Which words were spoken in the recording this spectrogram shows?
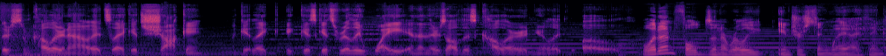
there's some color now. It's like it's shocking like it like it just gets really white and then there's all this color and you're like whoa What unfolds in a really interesting way, I think,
